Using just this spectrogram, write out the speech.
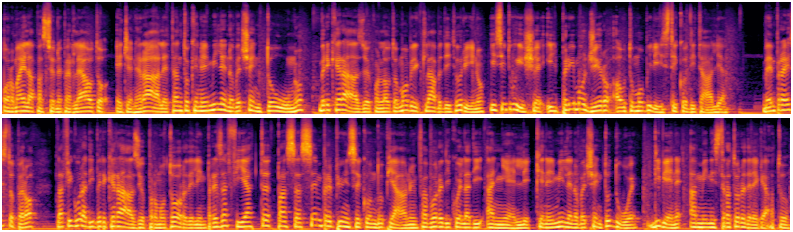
Ormai la passione per le auto è generale, tanto che nel 1901 Bricherasio con l'Automobile Club di Torino istituisce il primo giro automobilistico d'Italia. Ben presto però la figura di Bricherasio, promotore dell'impresa Fiat, passa sempre più in secondo piano in favore di quella di Agnelli, che nel 1902 diviene amministratore delegato.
